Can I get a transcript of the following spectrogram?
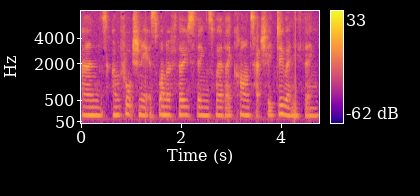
And unfortunately, it's one of those things where they can't actually do anything.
